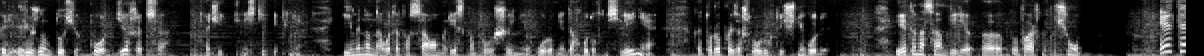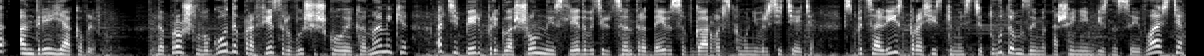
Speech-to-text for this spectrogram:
режим до сих пор держится в значительной степени именно на вот этом самом резком повышении уровня доходов населения, которое произошло в 2000-е годы. И это на самом деле э, важно. Почему? Это Андрей Яковлев, до прошлого года профессор Высшей школы экономики, а теперь приглашенный исследователь Центра Дэвиса в Гарвардском университете, специалист по российским институтам, взаимоотношениям бизнеса и власти.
